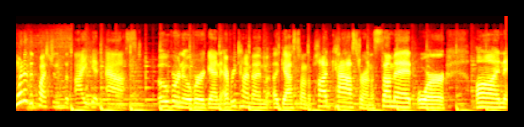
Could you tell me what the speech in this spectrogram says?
One of the questions that I get asked over and over again every time I'm a guest on a podcast or on a summit or on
